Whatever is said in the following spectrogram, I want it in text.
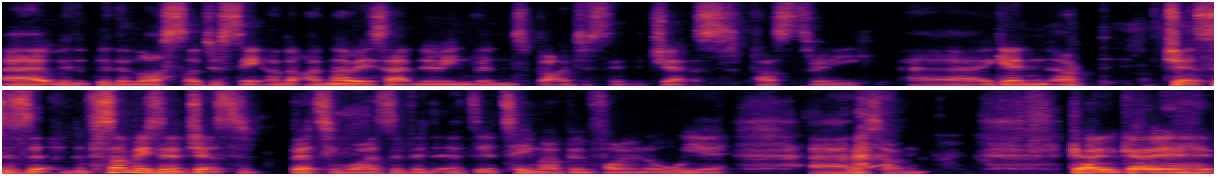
uh, with with a loss. I just think I know it's at New England, but I just think the Jets plus three uh, again, uh, Jets is for some reason Jets betting wise a, a, team I've been following all year. Um, so I'm, go go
